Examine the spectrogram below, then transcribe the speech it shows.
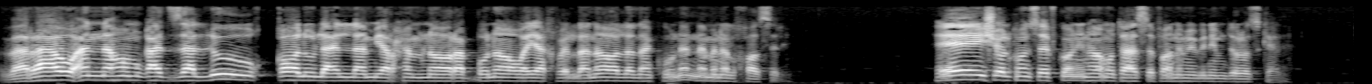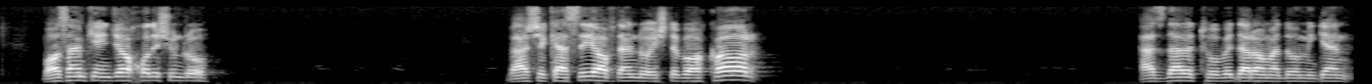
و رأوا انهم قد زلوا قالوا لئن لم يرحمنا ربنا و یغفر لنا لنکونن من الخاسرین. هی شل کن صف کن اینها متاسفانه می‌بینیم درست کردن. باز هم که اینجا خودشون رو ورشکسته یافتند و اشتباه کار از در توبه در آمده و میگن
